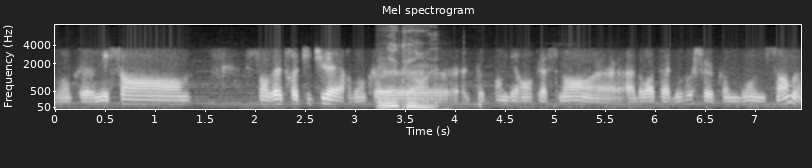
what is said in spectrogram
Donc, euh, mais sans sans être titulaire. Donc, euh, ouais. elle peut prendre des remplacements euh, à droite, à gauche, comme bon lui semble.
